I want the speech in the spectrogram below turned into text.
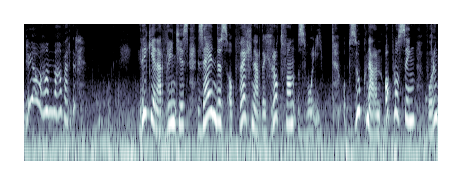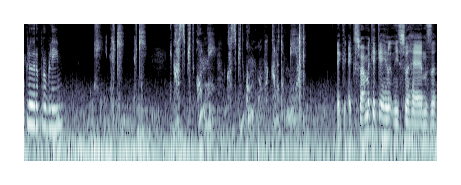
ja, ja we, gaan, we gaan verder. Ricky en haar vriendjes zijn dus op weg naar de grot van Zwolle. Op zoek naar een oplossing voor een kleurenprobleem. Hey, Ricky, Ricky. Ik ga speed komen, nee. Kan het om mee. Ik, ik zwem ik eigenlijk niet zo hernze.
